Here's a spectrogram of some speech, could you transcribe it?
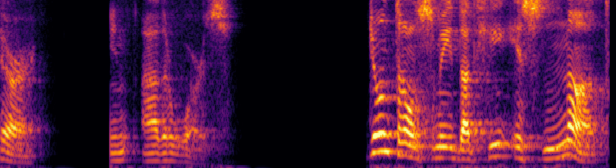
her, in other words. John tells me that he is not.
